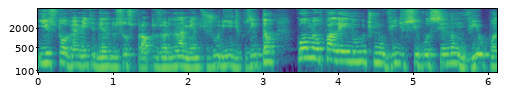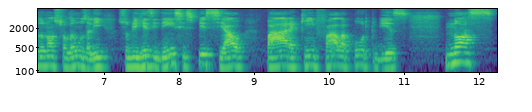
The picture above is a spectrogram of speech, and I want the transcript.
Isto, obviamente, dentro dos seus próprios ordenamentos jurídicos. Então, como eu falei no último vídeo, se você não viu, quando nós falamos ali sobre residência especial para quem fala português, nós,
